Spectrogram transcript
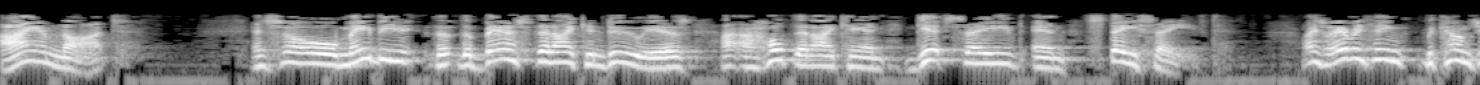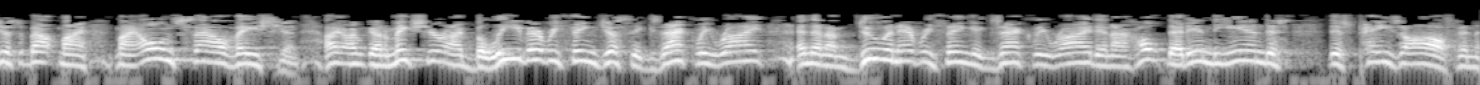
I am not. And so maybe the, the best that I can do is I, I hope that I can get saved and stay saved. Right? So everything becomes just about my, my own salvation. I, I've got to make sure I believe everything just exactly right and that I'm doing everything exactly right. And I hope that in the end this, this pays off. And,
